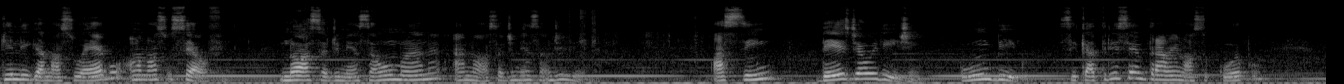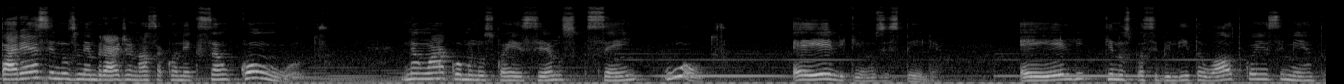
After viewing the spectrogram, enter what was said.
que liga nosso ego ao nosso self, nossa dimensão humana à nossa dimensão divina. Assim, desde a origem, o umbigo, cicatriz central em nosso corpo, parece nos lembrar de nossa conexão com o outro. Não há como nos conhecermos sem o outro. É ele quem nos espelha. É ele que nos possibilita o autoconhecimento,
